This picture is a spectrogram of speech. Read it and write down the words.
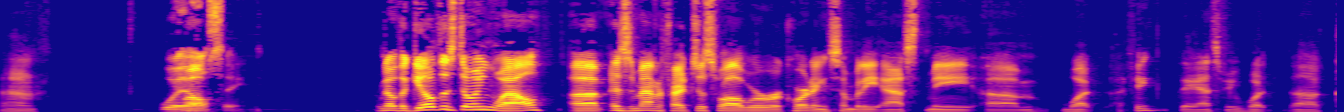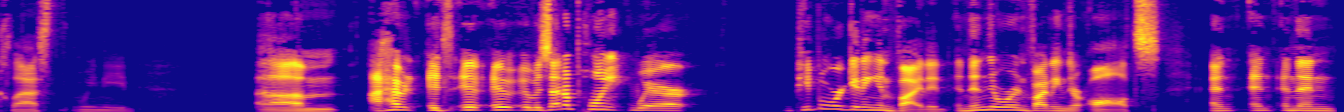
Um, We'll Well- see. no, the guild is doing well. Um, as a matter of fact, just while we're recording, somebody asked me um, what I think they asked me what uh, class we need. Um, I haven't. It's it, it, it was at a point where people were getting invited, and then they were inviting their alts, and and and then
